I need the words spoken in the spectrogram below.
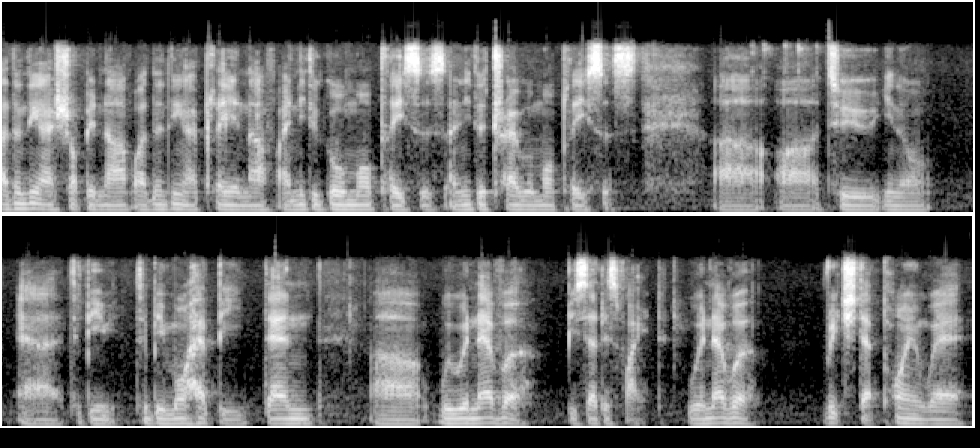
I don't think I shop enough, I don't think I play enough, I need to go more places, I need to travel more places, uh, uh, to you know, uh, to be to be more happy, then uh, we will never be satisfied. We'll never reach that point where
